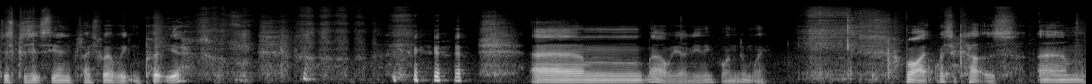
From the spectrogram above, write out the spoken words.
just because it's the only place where we can put you. um, well, we only need one, don't we? Right, where's the cutters? Um,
